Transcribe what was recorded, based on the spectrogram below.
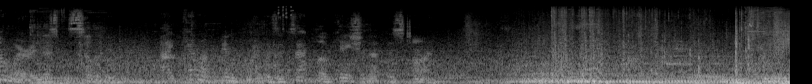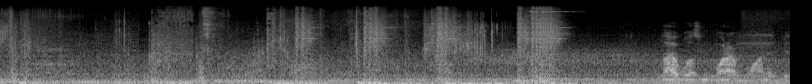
Somewhere in this facility. I cannot pinpoint his exact location at this time. That wasn't what I wanted to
